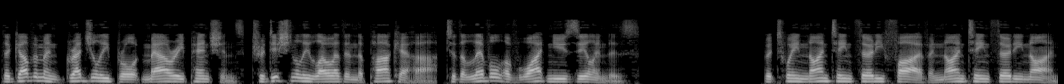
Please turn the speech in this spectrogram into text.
The government gradually brought Maori pensions traditionally lower than the Pākehā to the level of white New Zealanders. Between 1935 and 1939,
